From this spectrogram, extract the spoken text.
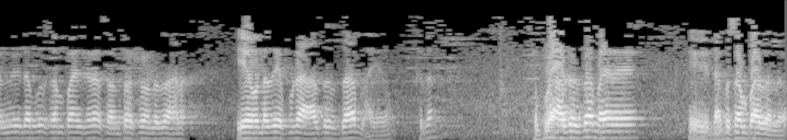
ఎన్ని డబ్బులు సంపాదించినా సంతోషం ఉండదు ఏ ఉండదు ఎప్పుడు ఆదుర్ద భయం కదా ఎప్పుడు ఆదుర్ద భయమే ఈ డబ్బు సంపాదనలో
